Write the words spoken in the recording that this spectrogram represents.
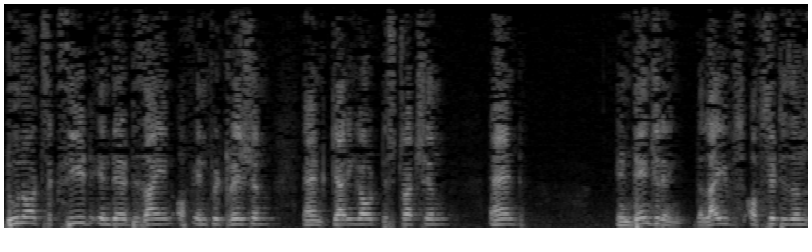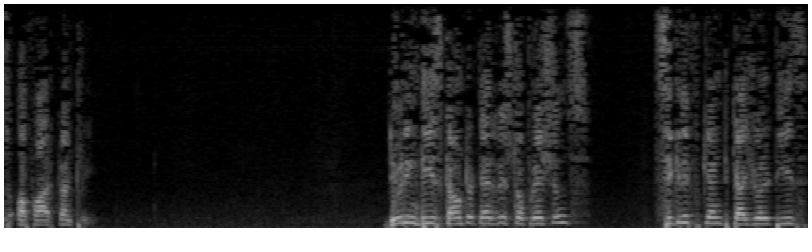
do not succeed in their design of infiltration and carrying out destruction and endangering the lives of citizens of our country. During these counter-terrorist operations, significant casualties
